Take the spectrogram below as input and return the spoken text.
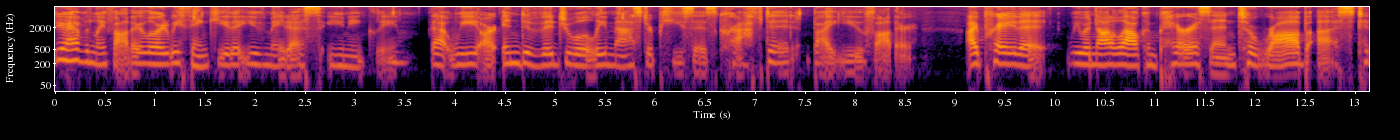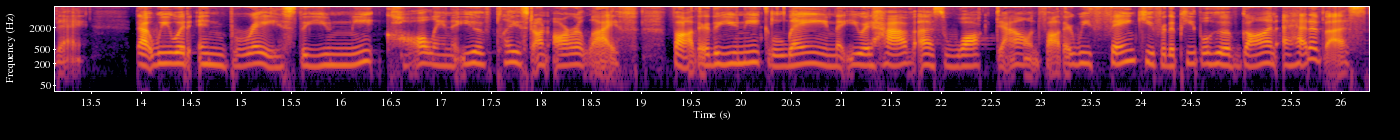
Dear Heavenly Father, Lord, we thank you that you've made us uniquely, that we are individually masterpieces crafted by you, Father. I pray that we would not allow comparison to rob us today that we would embrace the unique calling that you have placed on our life, Father, the unique lane that you would have us walk down, Father. We thank you for the people who have gone ahead of us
